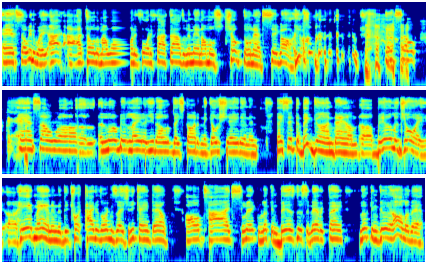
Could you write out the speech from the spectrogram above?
and so anyway, I, I told him I wanted forty five thousand. The man almost choked on that cigar. and so and so uh, a little bit later, you know, they started negotiating, and they sent the big gun down. Uh, Bill Lajoie, uh, head man in the Detroit Tigers organization, he came down all tied, slick, looking business and everything, looking good, all of that.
